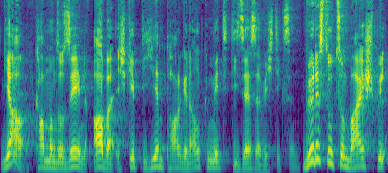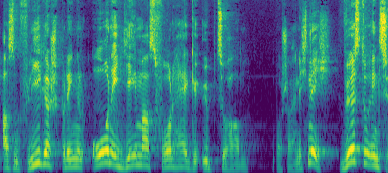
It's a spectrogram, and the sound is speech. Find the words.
Ja, kann man so sehen. Aber ich gebe dir hier ein paar Gedanken mit, die sehr, sehr wichtig sind. Würdest du zum Beispiel aus dem Flieger springen, ohne jemals vorher geübt zu haben? Wahrscheinlich nicht. Wirst du ins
